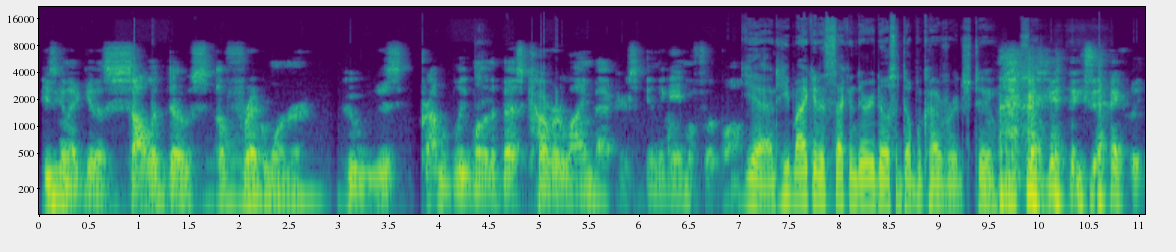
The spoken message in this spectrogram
he's going to get a solid dose of Fred Warner, who is probably one of the best cover linebackers in the game of football. Yeah, and he might get a secondary dose of double coverage too. So. exactly.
